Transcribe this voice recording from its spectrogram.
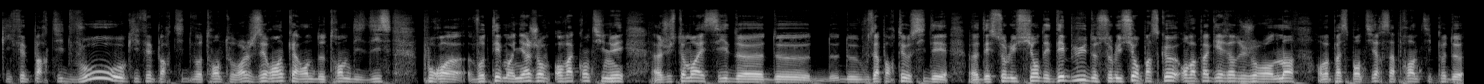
qui fait partie de vous ou qui fait partie de votre entourage. 01 42 30 10 10 pour vos témoignages. On, on va continuer euh, justement à essayer de, de, de, de vous apporter aussi des, euh, des solutions, des débuts de solutions, parce que on va pas guérir du jour au lendemain. On va pas se mentir, ça prend un petit peu de,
